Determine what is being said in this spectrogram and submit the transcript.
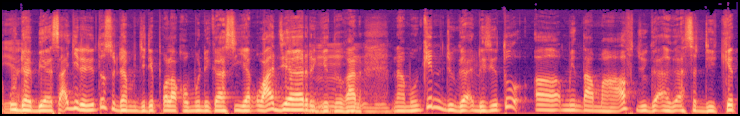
iya. udah biasa aja dan itu sudah menjadi pola komunikasi yang wajar Hmm, gitu kan. nah mungkin juga di situ eh, minta maaf juga agak sedikit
